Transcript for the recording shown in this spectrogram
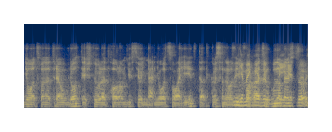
85-re ugrott, és tőled hallom, Gyuszi, hogy már 87, tehát köszönöm az Ugye információt Budapestről.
